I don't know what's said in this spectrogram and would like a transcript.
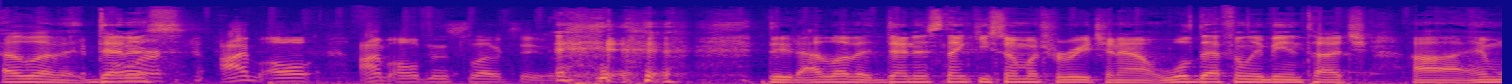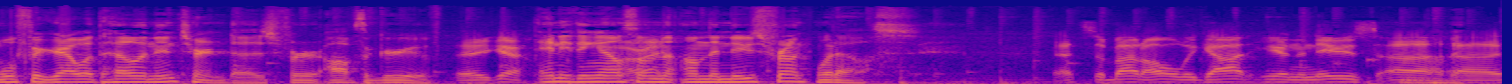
I love it, Dennis. Or I'm old. I'm old and slow too. Dude, I love it. Dennis, thank you so much for reaching out. We'll definitely be in touch, uh, and we'll figure out what the hell an intern does for Off the Groove. There you go. Anything else on the on the news front? What else? That's about all we got here in the news. Uh, uh,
